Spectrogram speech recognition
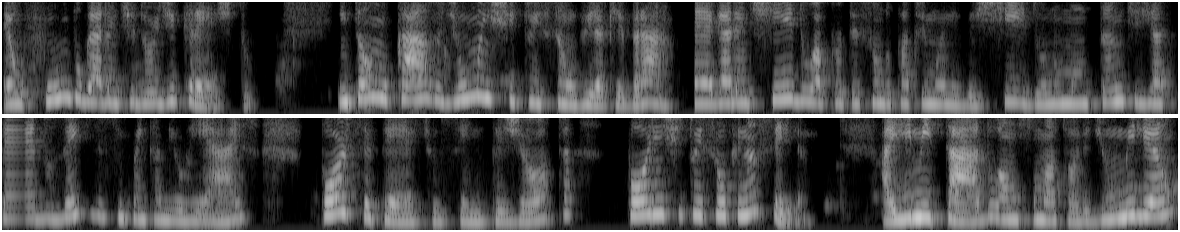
É o Fundo Garantidor de Crédito. Então, no caso de uma instituição vir a quebrar, é garantido a proteção do patrimônio investido no montante de até 250 mil reais por CPF ou CNPJ por instituição financeira. Aí, limitado a um somatório de um milhão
